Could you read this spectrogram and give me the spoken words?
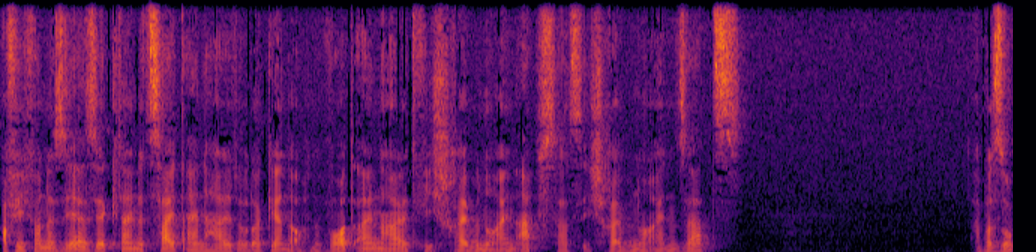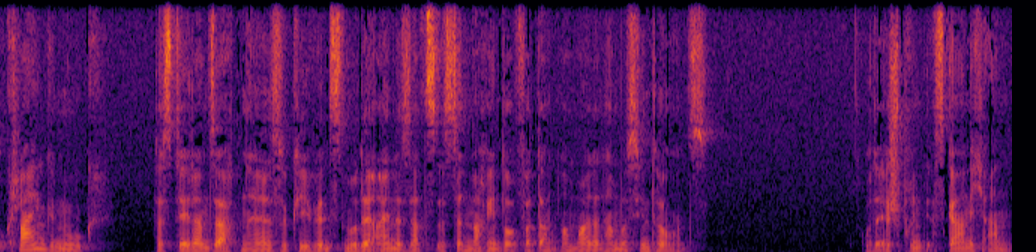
Auf jeden Fall eine sehr, sehr kleine Zeiteinheit oder gerne auch eine Worteinheit, wie ich schreibe nur einen Absatz, ich schreibe nur einen Satz. Aber so klein genug, dass der dann sagt, naja, ist okay, wenn es nur der eine Satz ist, dann mach ihn doch verdammt nochmal, dann haben wir es hinter uns. Oder er springt es gar nicht an.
